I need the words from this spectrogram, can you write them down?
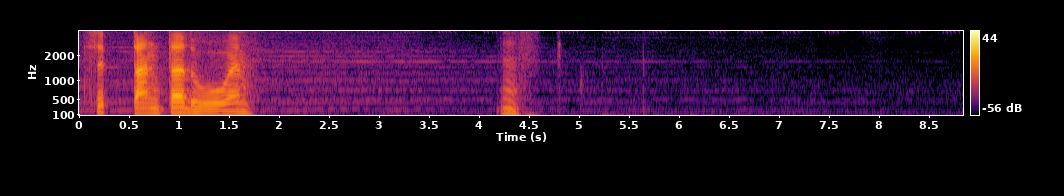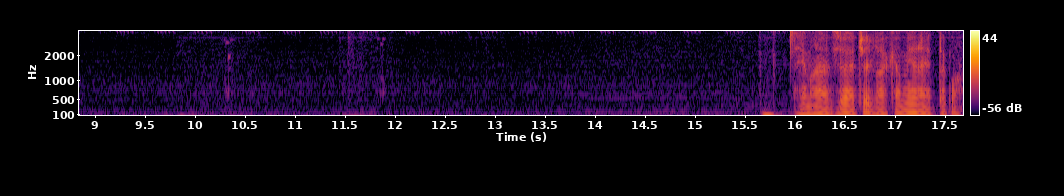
72. Mm. Eh, ma c'è, c'è la camionetta qua.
